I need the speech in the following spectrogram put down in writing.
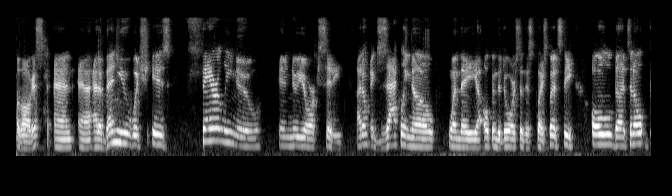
of August, and uh, at a venue which is fairly new in New York City. I don't exactly know when they uh, opened the doors to this place, but it's the old, uh, it's an old,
